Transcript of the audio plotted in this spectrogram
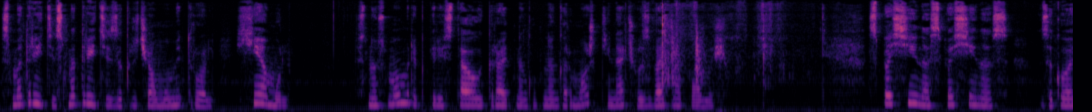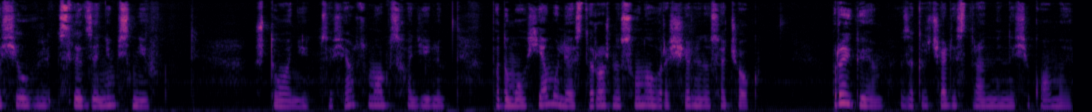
«Смотрите, смотрите!» — закричал Мумитроль. «Хемуль!» Снус Мумрик перестал играть на губной гармошке и начал звать на помощь. «Спаси нас, спаси нас!» — заголосил вслед за ним Сниф. Что они, совсем с ума посходили? Подумал Хемуль и осторожно сунул в расщелину сачок. «Прыгаем!» — закричали странные насекомые.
